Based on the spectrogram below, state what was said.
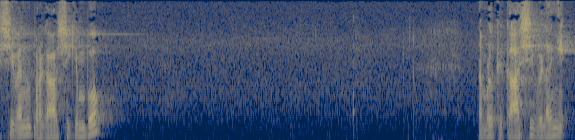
ശിവൻ പ്രകാശിക്കുമ്പോ നമ്മൾക്ക് കാശി വിളങ്ങി.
